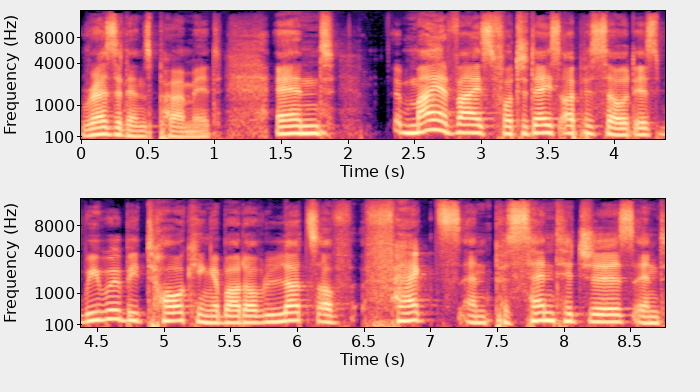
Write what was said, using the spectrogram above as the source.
residence permit. And my advice for today's episode is we will be talking about lots of facts and percentages and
